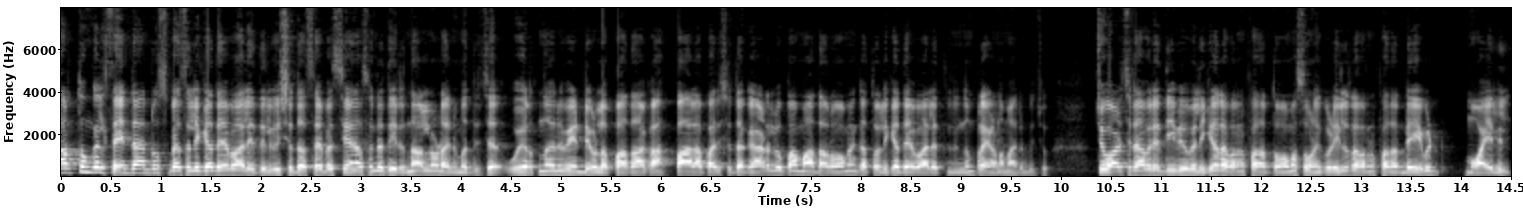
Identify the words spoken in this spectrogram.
ആർത്തുങ്കൽ സെന്റ് ആൻഡ്രൂസ് ബസലിക്ക ദേവാലയത്തിൽ വിശുദ്ധ സെബസ്ത്യാനോസിന്റെ തിരുനാളിനോടനുബന്ധിച്ച് ഉയർത്തുന്നതിനു വേണ്ടിയുള്ള പതാക പാലാ പരിശുദ്ധ ഗാഡലൂപ്പ മാതാ റോമൻ കത്തോലിക്ക ദേവാലയത്തിൽ നിന്നും പ്രയാണം ആരംഭിച്ചു. ചൊവ്വാഴ്ച രാവിലെ ദിവ്യബലിക്ക് reverend father Thomas Onikkudiyil reverend father David Moyalil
